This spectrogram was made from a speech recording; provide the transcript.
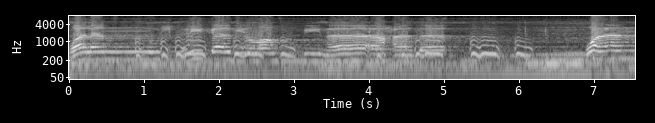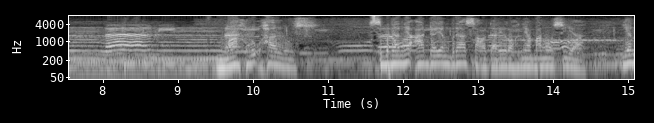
ولن نشرك بربنا أحدا وأنا منا Makhluk halus Sebenarnya ada yang berasal dari rohnya manusia yang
